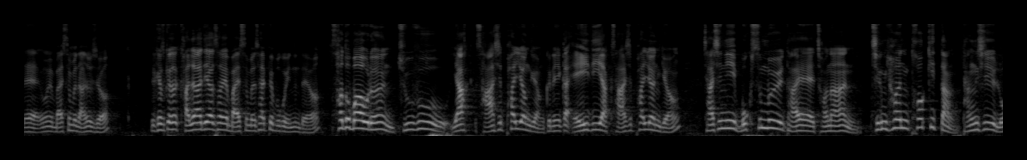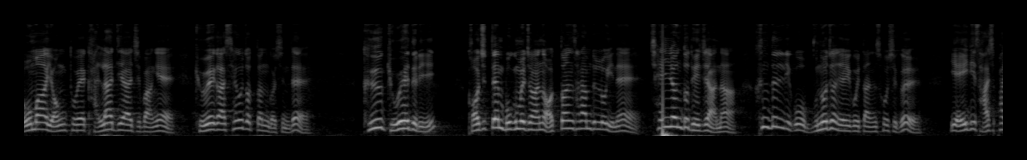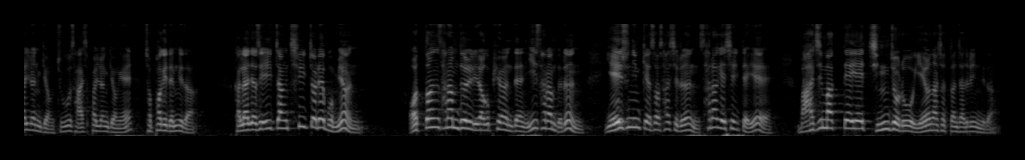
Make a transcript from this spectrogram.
네, 오늘 말씀을 나누죠. 계속해서 갈라디아서의 말씀을 살펴보고 있는데요. 사도 바울은 주후 약 48년경, 그러니까 AD 약 48년경 자신이 목숨을 다해 전한 지금 현 터키 땅, 당시 로마 영토의 갈라디아 지방에 교회가 세워졌던 것인데 그 교회들이 거짓된 복음을 전하는 어떤 사람들로 인해 7년도 되지 않아 흔들리고 무너져 내리고 있다는 소식을 이 AD 48년경, 주후 48년경에 접하게 됩니다. 갈라디아서 1장 7절에 보면 어떤 사람들이라고 표현된 이 사람들은 예수님께서 사실은 살아계실 때에 마지막 때의 징조로 예언하셨던 자들입니다.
